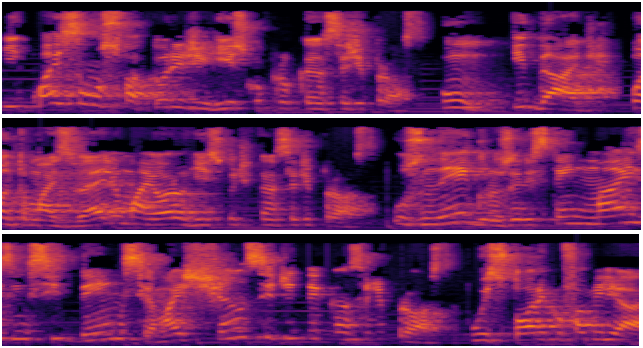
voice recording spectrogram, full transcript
E quais são os fatores de risco para o câncer de próstata? Um, idade. Quanto mais velho, maior o risco de câncer de próstata. Os negros eles têm mais incidência, mais chance de ter câncer de próstata. O histórico familiar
